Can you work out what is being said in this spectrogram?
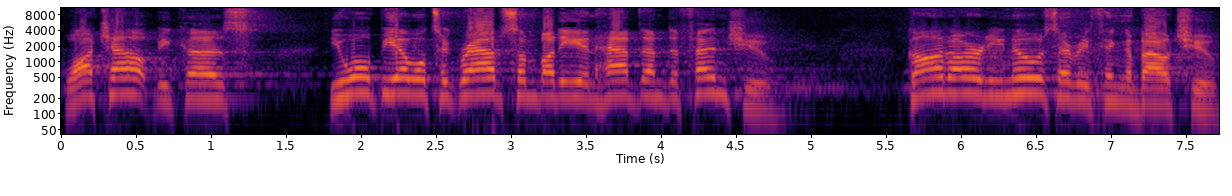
watch out because you won't be able to grab somebody and have them defend you. God already knows everything about you.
